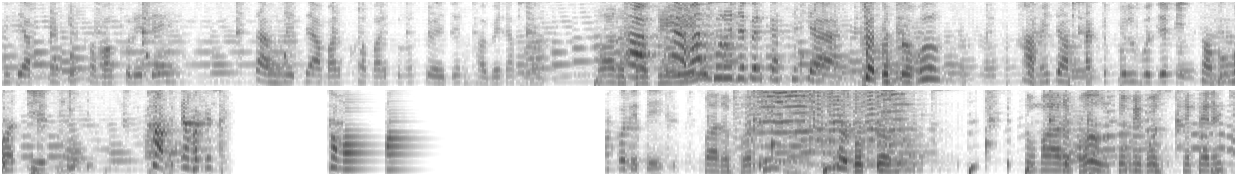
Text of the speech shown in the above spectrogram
যদি আপনাকে ক্ষমা করে দেয় তাহলে যে আমার ক্ষমার কোনো প্রয়োজন হবে না মা। আপনি আমার গুরুদেবের কাছে যান। প্রভু প্রভু আমি যে আপনাকে ভুল বুঝে মিথ্যা অপবাদ দিয়েছি আপনি আমাকে ক্ষমা করে পার্বতী তোমার ভুল তুমি বুঝতে পেরেছ।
